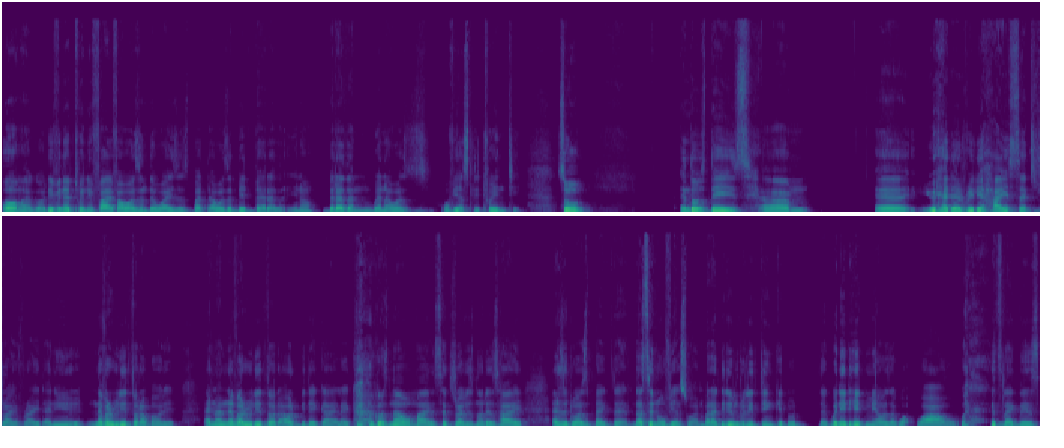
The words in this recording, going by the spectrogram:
Oh my God. Even at 25, I wasn't the wisest, but I was a bit better, you know, better than when I was obviously 20. So in those days, um, uh, you had a really high sex drive, right? And you never really thought about it. And I never really thought I would be the guy, like, because now my sex drive is not as high as it was back then. That's an obvious one, but I didn't really think it would, like, when it hit me, I was like, wow, it's like this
